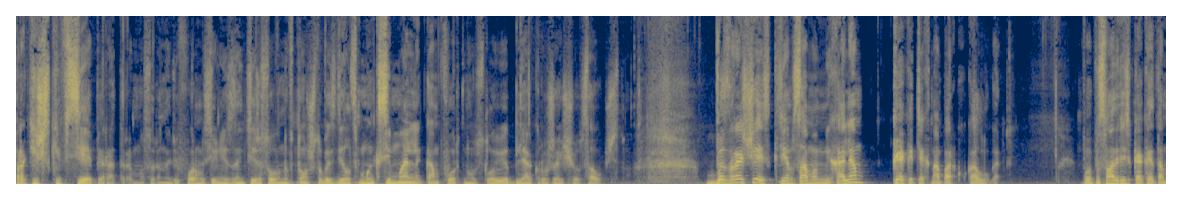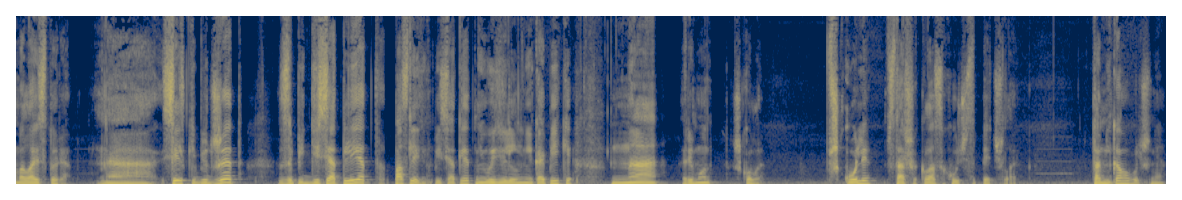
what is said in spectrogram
практически все операторы мусорной реформы сегодня заинтересованы в том, чтобы сделать максимально комфортные условия для окружающего сообщества. Возвращаясь к тем самым Михалям, к экотехнопарку Калуга. Вы посмотрите, какая там была история. А, Сельский бюджет за 50 лет, последних 50 лет не выделил ни копейки на ремонт школы. В школе в старших классах учатся 5 человек. Там никого больше нет.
